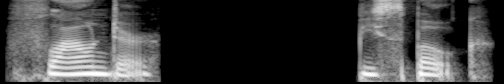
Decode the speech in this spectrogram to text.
Flounder, Bespoke.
